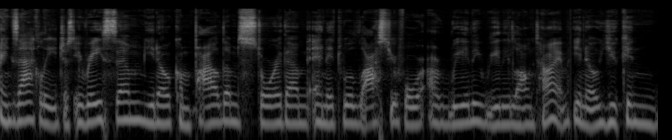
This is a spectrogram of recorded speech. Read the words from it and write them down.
Exactly. Just erase them, you know, compile them, store them, and it will last you for a really, really long time. You know, you can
